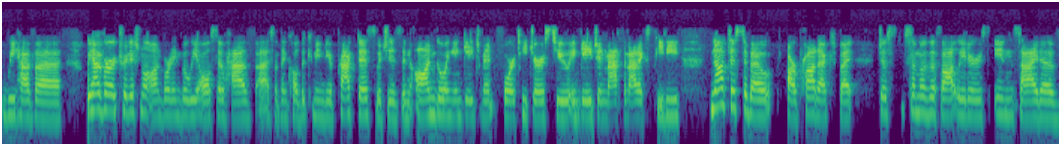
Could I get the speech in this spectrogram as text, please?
we have a we have our traditional onboarding, but we also have uh, something called the community of practice, which is an ongoing engagement for teachers to engage in mathematics PD, not just about our product, but just some of the thought leaders inside of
